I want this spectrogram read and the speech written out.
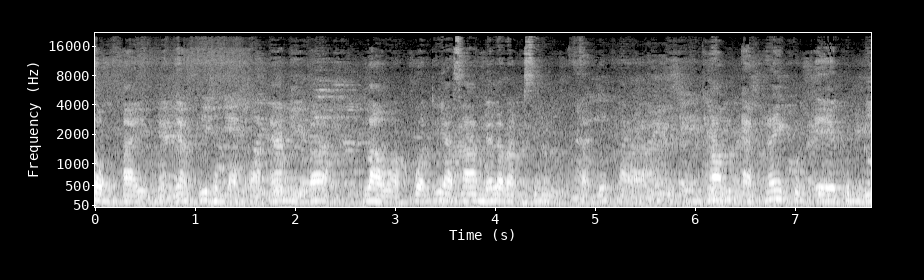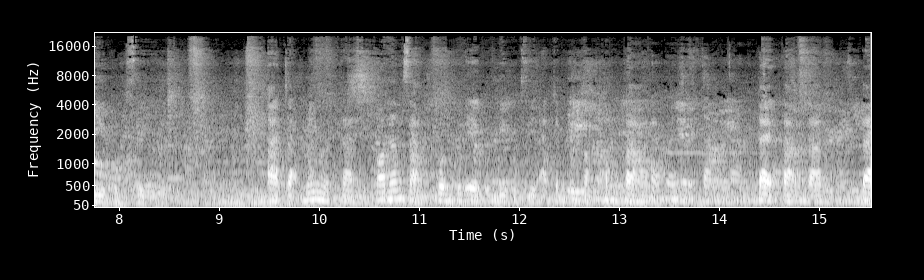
ส่งไปอย่างอย่างที่ผมบอกก่อนหน้านี้ว่าเราอะควรที่จะสร้าง relevancy กับลูกค้าทำแอปให้คุณ A คุณ B คุณ C อาจจะไม่เหมือนกัน เพราะทั้ง 3 คนคุณ A คุณ B คุณ C อาจจะมีความต้องการแค่คนติดตามกันแตกต่างกัน แต่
